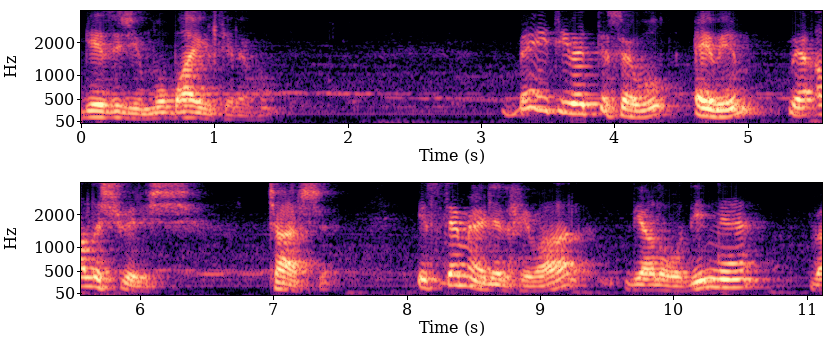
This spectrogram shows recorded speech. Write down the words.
gezici, mobil telefon. Beyti ve tesavvuk, evim ve alışveriş, çarşı. İsteme ilel hivar, diyaloğu dinle ve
